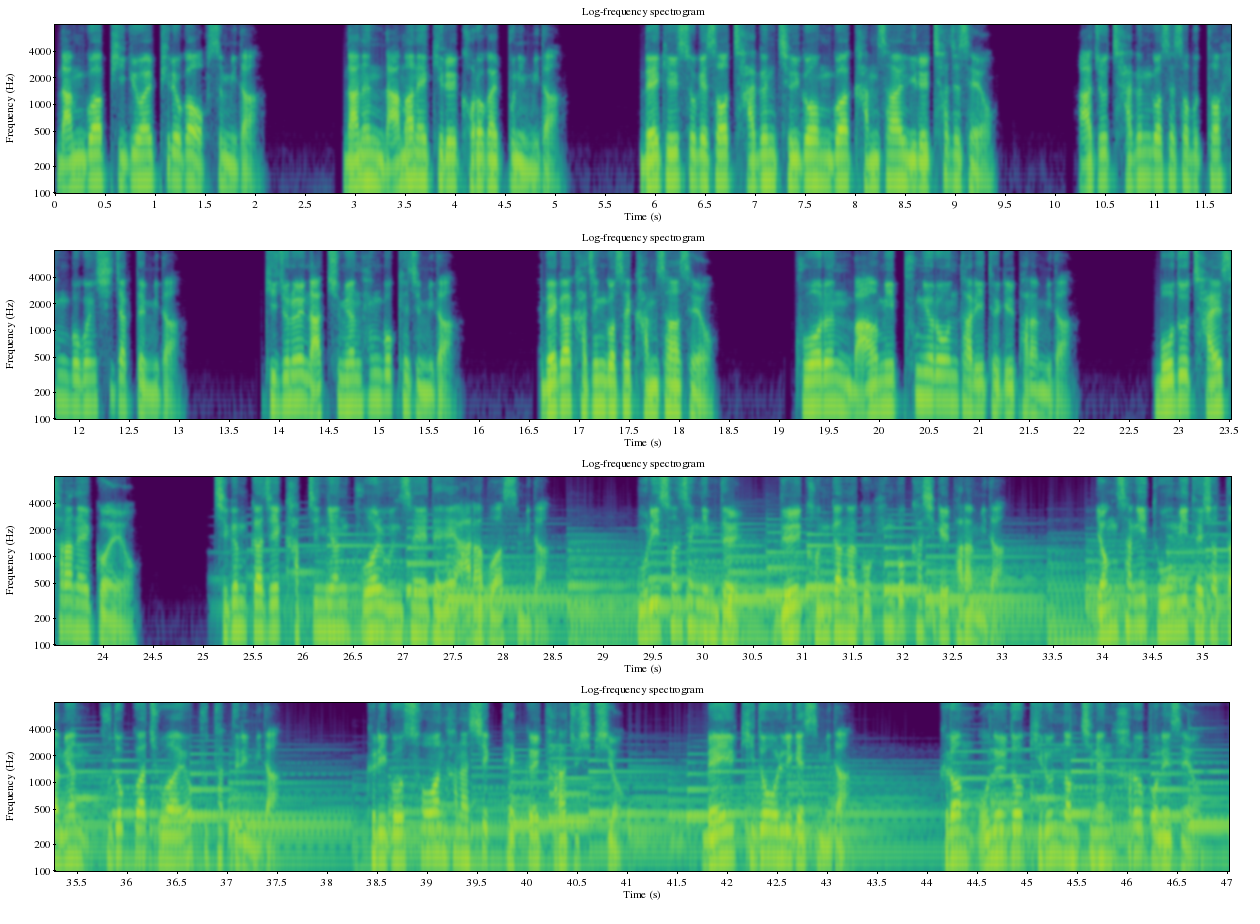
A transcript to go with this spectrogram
남과 비교할 필요가 없습니다. 나는 나만의 길을 걸어갈 뿐입니다. 내 길 속에서 작은 즐거움과 감사할 일을 찾으세요. 아주 작은 것에서부터 행복은 시작됩니다. 기준을 낮추면 행복해집니다. 내가 가진 것에 감사하세요. 9월은 마음이 풍요로운 달이 되길 바랍니다. 모두 잘 살아낼 거예요. 지금까지 갑진년 9월 운세에 대해 알아보았습니다. 우리 선생님들 늘 건강하고 행복하시길 바랍니다. 영상이 도움이 되셨다면 구독과 좋아요 부탁드립니다. 그리고 소원 하나씩 댓글 달아주십시오. 매일 기도 올리겠습니다. 그럼 오늘도 기운 넘치는 하루 보내세요.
